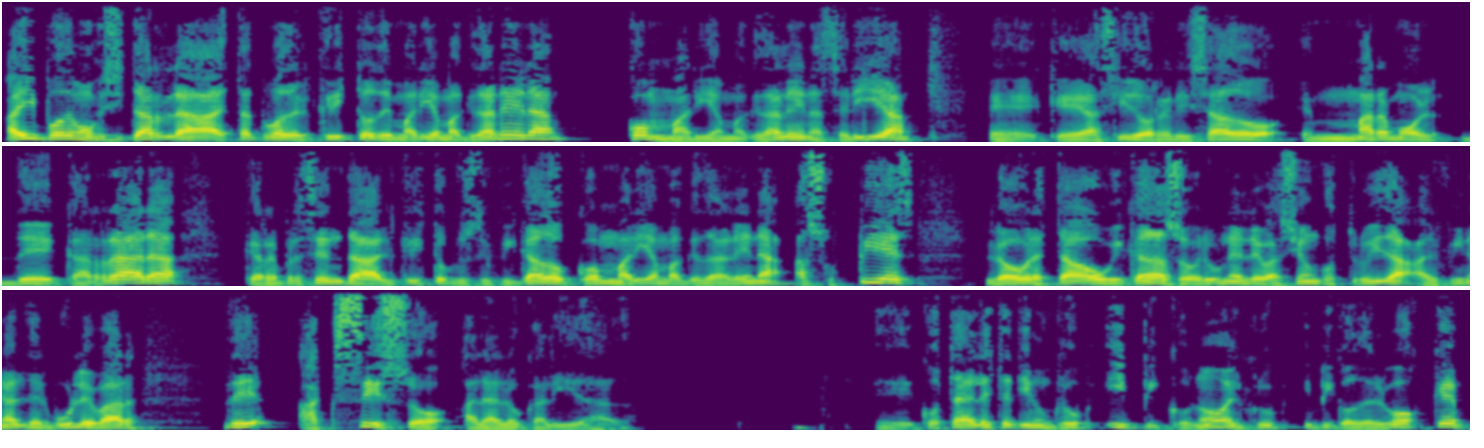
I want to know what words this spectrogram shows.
Ahí podemos visitar la estatua del Cristo de María Magdalena, con María Magdalena sería, eh, que ha sido realizado en mármol de Carrara, que representa al Cristo crucificado con María Magdalena a sus pies. La obra está ubicada sobre una elevación construida al final del bulevar de acceso a la localidad. Eh, Costa del Este tiene un club hípico, ¿no? El Club Hípico del Bosque,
